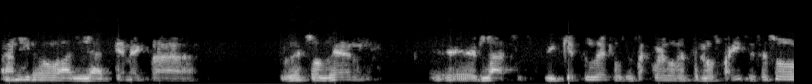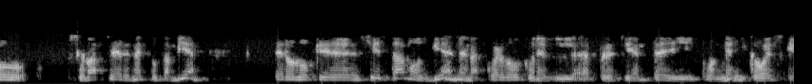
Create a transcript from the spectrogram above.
han ido al TEMEC para resolver eh, las inquietudes, los desacuerdos entre los países. Eso se va a hacer en esto también pero lo que sí estamos bien en acuerdo con el eh, presidente y con México es que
